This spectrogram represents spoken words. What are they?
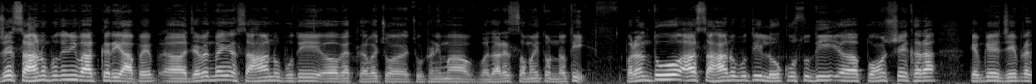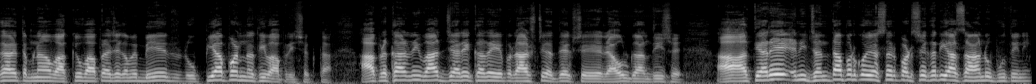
જે સહાનુભૂતિની વાત કરી આપે અ, જયવંતભાઈ સહાનુભૂતિ વ્યક્ત હવે ચૂંટણીમાં વધારે સમય તો નથી. પરંતુ આ સહાનુભૂતિ લોકો સુધી પહોંચશે ખરા? કેમ કે જે પ્રકારે તમને વાક્યો વાપર્યા છે કે અમે બે રૂપિયા પણ નથી વાપરી શકતા. આ પ્રકારની વાત જ્યારે કરે રાષ્ટ્રીય અધ્યક્ષ છે રાહુલ ગાંધી છે. આ અત્યારે એની જનતા પર કોઈ અસર પડશે ખરી આ સહાનુભૂતિની?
